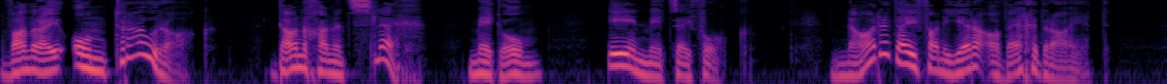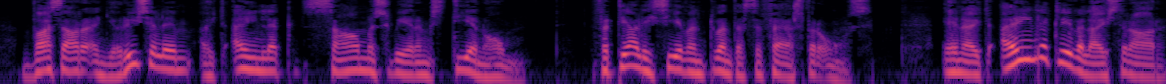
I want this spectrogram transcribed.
Wanneer hy ontrou raak, dan gaan dit sleg met hom en met sy volk. Nadat hy van die Here af weggedraai het, was daar in Jerusalem uiteindelik sameswerings teen hom. Vertel die 27ste vers vir ons. En uiteindelik, liewe luisteraar,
